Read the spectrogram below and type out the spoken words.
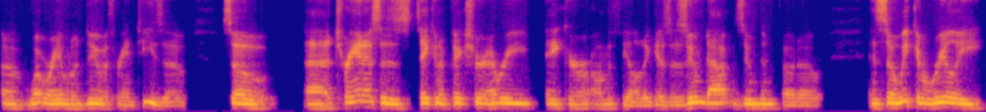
of what we're able to do with Rantizo. So uh, Taranis is taking a picture every acre on the field. It gives a zoomed out and zoomed in photo. And so we can really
